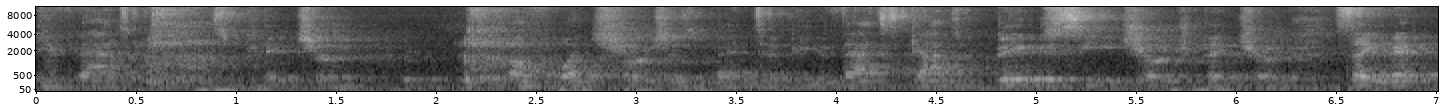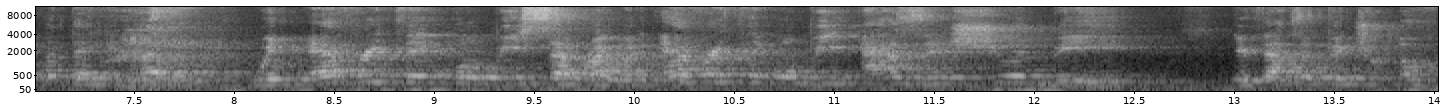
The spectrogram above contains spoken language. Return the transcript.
If that's God's picture of what church is meant to be, if that's God's big C church picture, saying, man, one day in heaven, when everything will be set right, when everything will be as it should be, if that's a picture of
